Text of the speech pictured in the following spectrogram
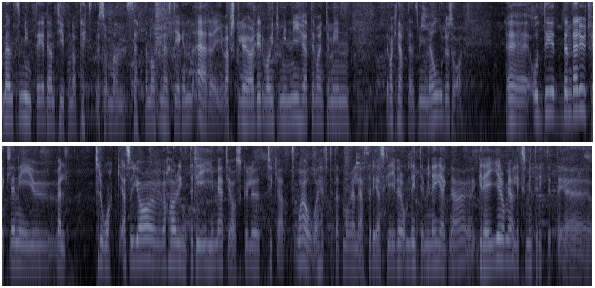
men som inte är den typen av texter som man sätter någon som helst egen ära i. Varför skulle jag göra det? Det var inte min nyhet, det var inte min det var knappt ens mina ord och så. Eh, och det, den där utvecklingen är ju väldigt tråkig. Alltså jag har inte det i mig att jag skulle tycka att wow vad häftigt att många läser det jag skriver om det inte är mina egna grejer om jag liksom inte riktigt är,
